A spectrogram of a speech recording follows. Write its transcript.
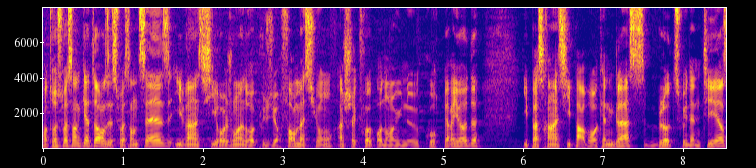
Entre 74 et 76, il va ainsi rejoindre plusieurs formations, à chaque fois pendant une courte période. Il passera ainsi par Broken Glass, Blood, Sweat and Tears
